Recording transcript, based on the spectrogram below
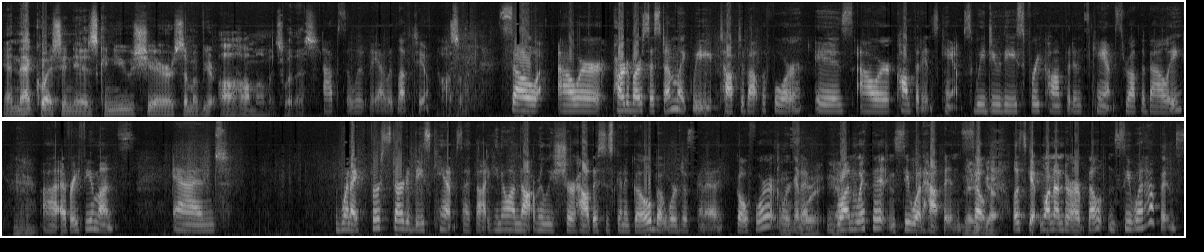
and that question is, can you share some of your aha moments with us? Absolutely, I would love to. Awesome. So, our part of our system, like we talked about before, is our confidence camps. We do these free confidence camps throughout the valley uh, every few months. And when I first started these camps, I thought, you know, I'm not really sure how this is going to go, but we're just going to go for it. Go we're going to yeah. run with it and see what happens. There you so, go. let's get one under our belt and see what happens.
